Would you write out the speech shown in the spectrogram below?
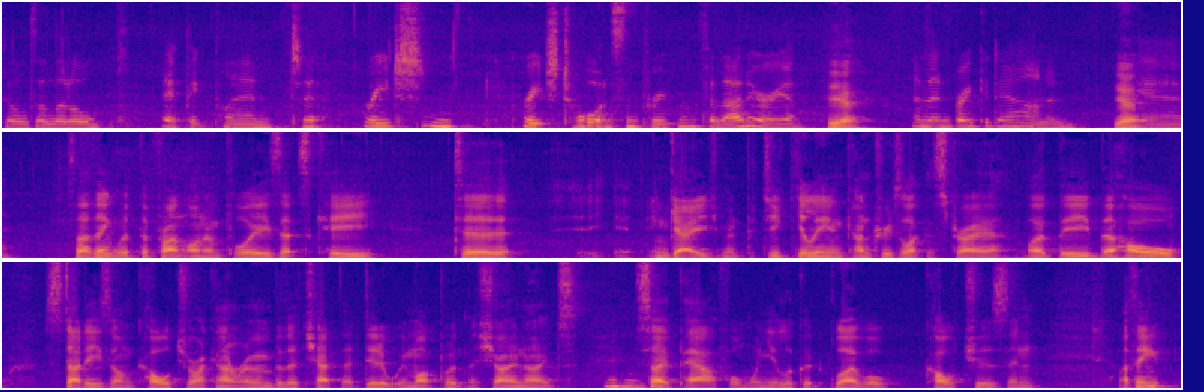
build a little epic plan to reach reach towards improvement for that area yeah and then break it down and yeah, yeah. so i think with the frontline employees that's key to engagement particularly in countries like australia like the the whole studies on culture. I can't remember the chap that did it. We might put in the show notes. Mm-hmm. So powerful when you look at global cultures, and I think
